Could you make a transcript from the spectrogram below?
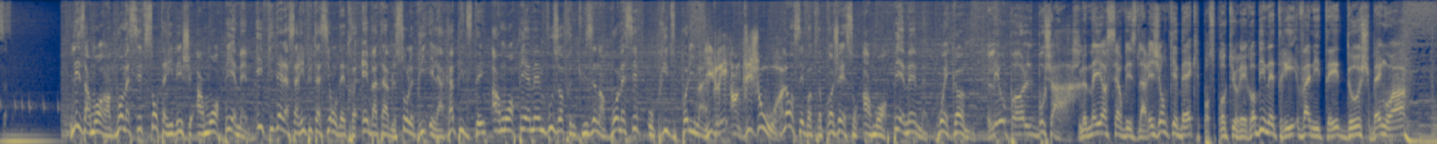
Les armoires en bois massif sont arrivées chez Armoire PMM. Et fidèle à sa réputation d'être imbattable sur le prix et la rapidité, Armoire PMM vous offre une cuisine en bois massif au prix du polymère. Livré en 10 jours. Lancez votre projet sur armoirepmm.com. Léopold Bouchard, le meilleur service de la région de Québec pour se procurer robinetterie, vanité, douche, baignoire.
